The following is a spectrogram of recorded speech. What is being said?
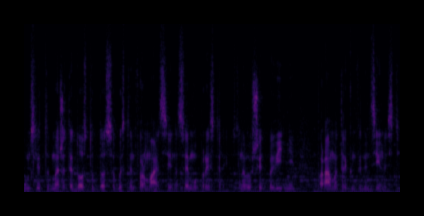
вам слід обмежити доступ до особистої інформації на своєму пристрої, встановивши відповідні параметри конфіденційності.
